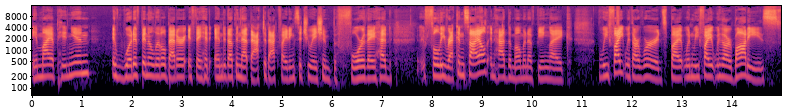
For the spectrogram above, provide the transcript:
in my opinion, it would have been a little better if they had ended up in that back to back fighting situation before they had fully reconciled and had the moment of being like, we fight with our words, but when we fight with our bodies,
